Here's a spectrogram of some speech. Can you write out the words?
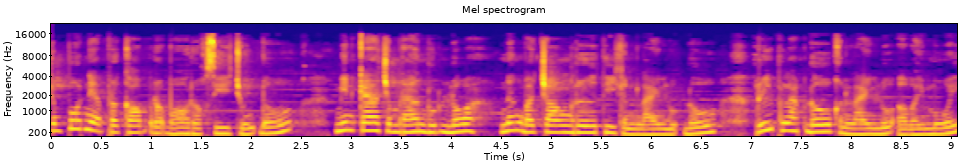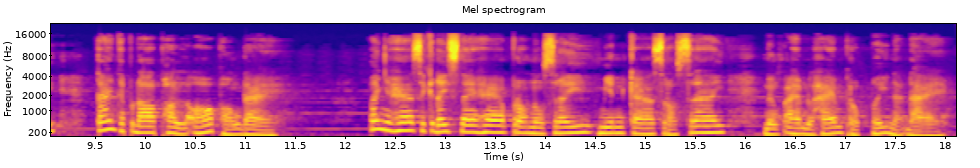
ចំពោះអ្នកប្រកបរបររកស៊ីជួញដូរមានការចម្រើនលូតលាស់និងបើចង់រើទីកន្លែងលក់ដូរឬផ្លាស់ប្ដូរកន្លែងលក់អ្វីមួយតែងតែផ្ដល់ផលល្អផងដែរ។ បញ្ហាសេចក្តីស្នេហាប្រុសនិងស្រី មានការស្រស់ស្រាយនិងផ្អែមល្ហែមប្រពៃណាស់ដែរ។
